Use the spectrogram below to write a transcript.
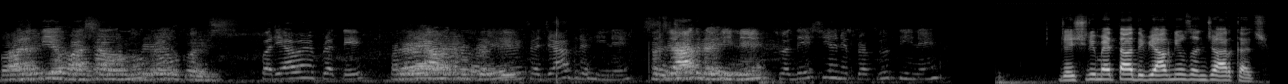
ભારતીય ભાષાઓનો પ્રયોગ કરીશ. પર્યાવરણ પ્રત્યે પર્યાવરણ પ્રત્યે સજાગ રહીને સજાગ રહીને સ્વદેશી અને પ્રકૃતિને જયશ્રી મહેતા દિવ્યાંગ ન્યૂઝ અંજાર કચ્છ.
